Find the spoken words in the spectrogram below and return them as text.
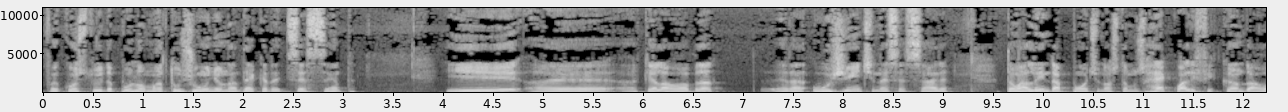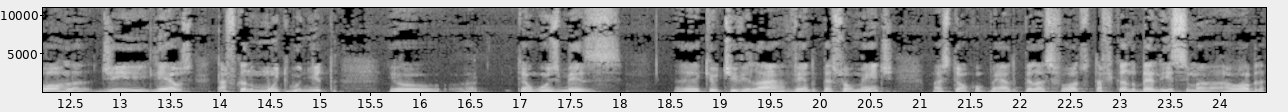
foi construída por Lomanto Júnior na década de 60, e é, aquela obra era urgente, necessária, então, além da ponte, nós estamos requalificando a orla de Ilhéus. Está ficando muito bonita. Eu ah, tem alguns meses eh, que eu tive lá, vendo pessoalmente, mas tenho acompanhado pelas fotos. Está ficando belíssima a obra.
